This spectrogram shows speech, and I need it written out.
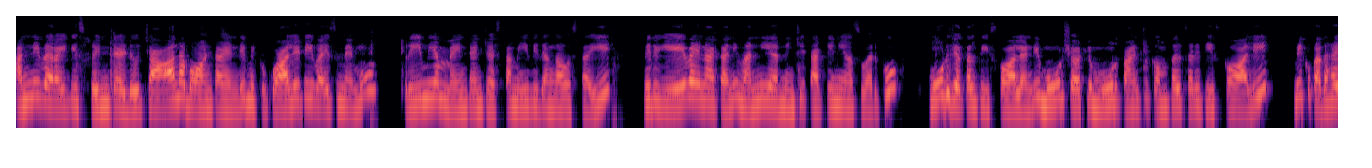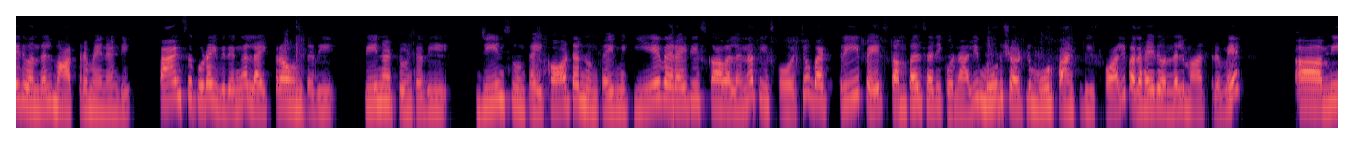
అన్ని వెరైటీస్ ప్రింటెడ్ చాలా బాగుంటాయండి మీకు క్వాలిటీ వైస్ మేము ప్రీమియం మెయింటైన్ చేస్తాం. ఈ విధంగా వస్తాయి. మీరు ఏవైనా కానీ వన్ ఇయర్ నుంచి 13 ఇయర్స్ వరకు మూడు జతలు తీసుకోవాలండి. మూడు షర్ట్‌లు, మూడు ప్యాంట్లు కంపల్సరీ తీసుకోవాలి. మీకు 1500 మాత్రమేనండి. ప్యాంట్స్ కూడా ఈ విధంగా లైక్రా ఉంటది. పీనట్ ఉంటుంది జీన్స్ ఉంటాయి. కాటన్ ఉంటాయి. మీకు ఏ వెరైటీస్ కావాలన్నా తీసుకోవచ్చు. బట్ త్రీ పెయిర్స్ కంపల్సరీ కొనాలి. మూడు షర్ట్‌లు, మూడు ప్యాంట్లు తీసుకోవాలి. 1500 మాత్రమే. మీ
